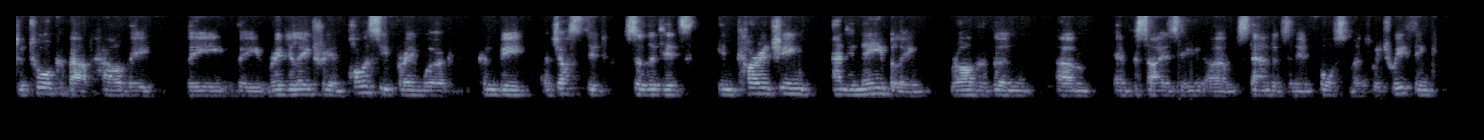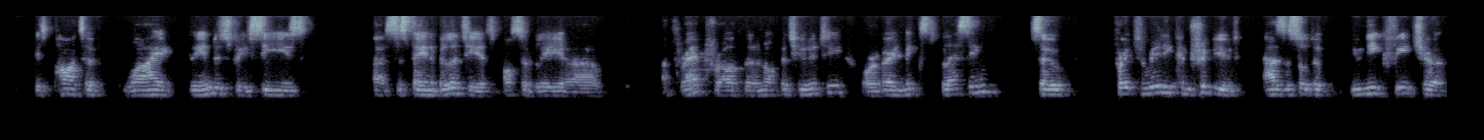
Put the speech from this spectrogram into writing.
to talk about how the, the, the regulatory and policy framework can be adjusted so that it's encouraging and enabling rather than um, emphasizing um, standards and enforcement, which we think is part of why the industry sees uh, sustainability as possibly uh, a threat rather than an opportunity or a very mixed blessing. So for it to really contribute as a sort of unique feature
